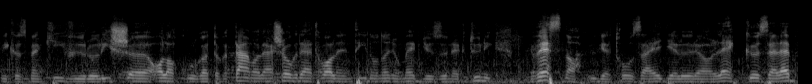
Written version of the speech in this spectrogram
miközben kívülről is alakulgattak a támadások, de hát Valentino nagyon meggyőzőnek tűnik. Veszna üget hozzá egyelőre a legközelebb,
